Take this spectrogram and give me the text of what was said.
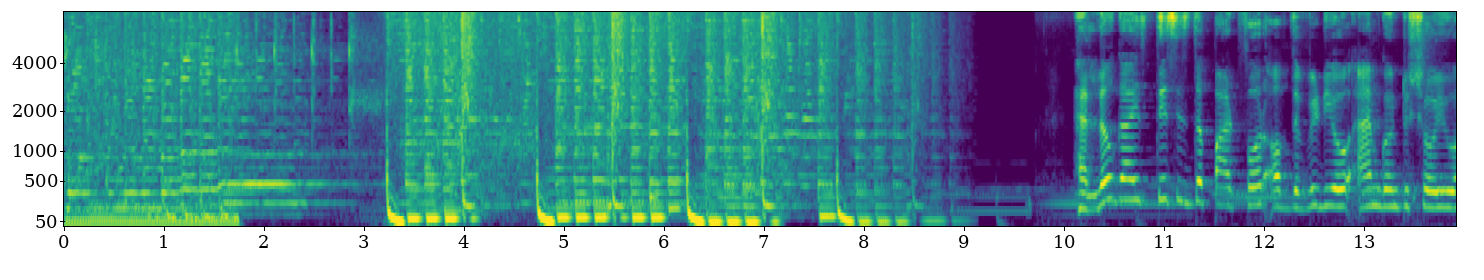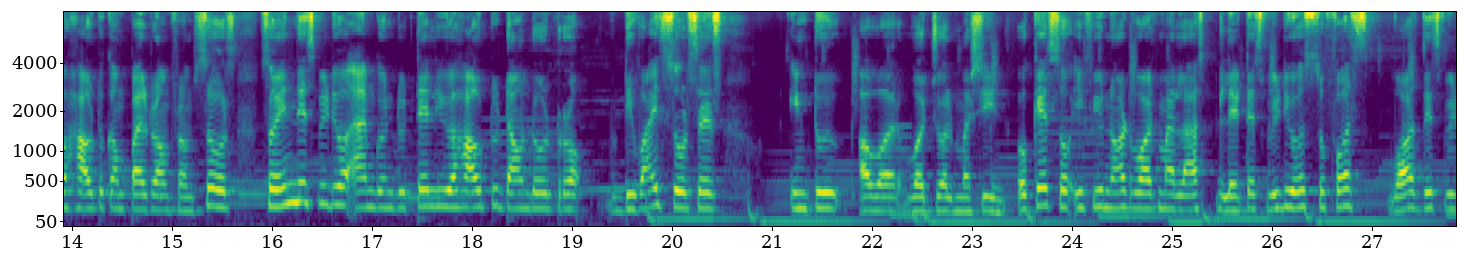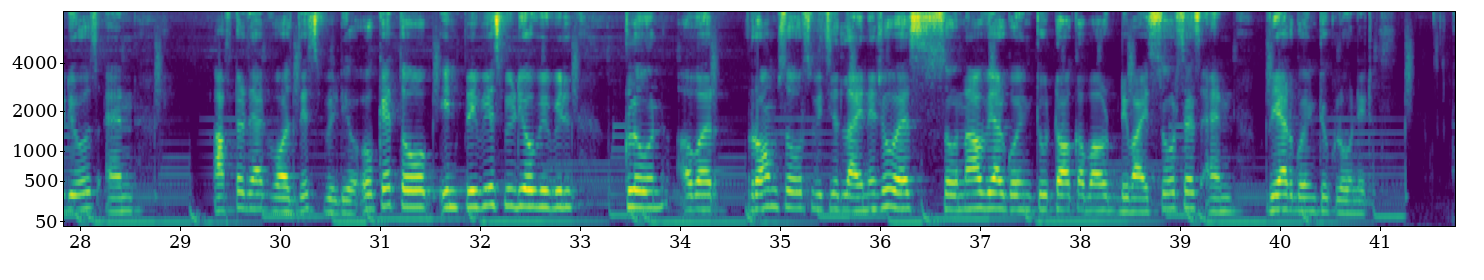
Hello guys, this is the part 4 of the video. I am going to show you how to compile ROM from source. So in this video I am going to tell you how to download device sources into our virtual machine okay so if you not watch my last latest videos so first watch these videos and after that watch this video okay? So in previous video we will clone our rom source which is lineage os so now we are going to talk about device sources and we are going to clone it.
